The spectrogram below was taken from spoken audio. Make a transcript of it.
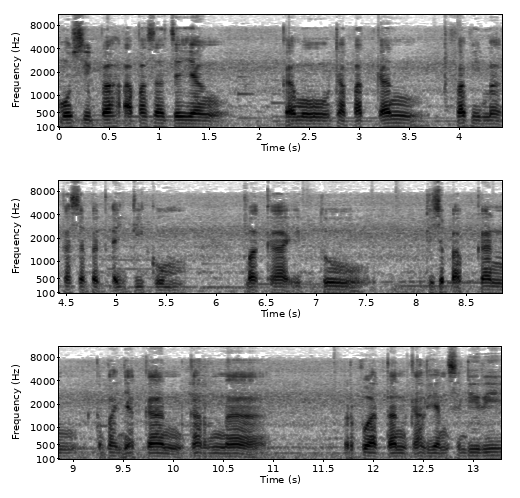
musibah apa saja yang kamu dapatkan fabima kasabat aydikum maka itu disebabkan kebanyakan karena perbuatan kalian sendiri.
